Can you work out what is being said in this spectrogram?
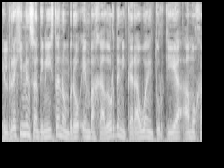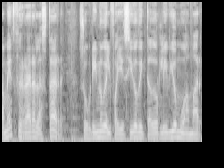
El régimen sandinista nombró embajador de Nicaragua en Turquía a Mohamed Ferrar al-Astar, sobrino del fallecido dictador libio Muammar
